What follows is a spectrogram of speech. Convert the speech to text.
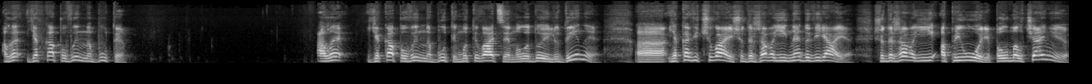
Але яка повинна бути Але яка повинна бути мотивація молодої людини, а, яка відчуває, що держава їй не довіряє, що держава її апріорі по умолчанню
